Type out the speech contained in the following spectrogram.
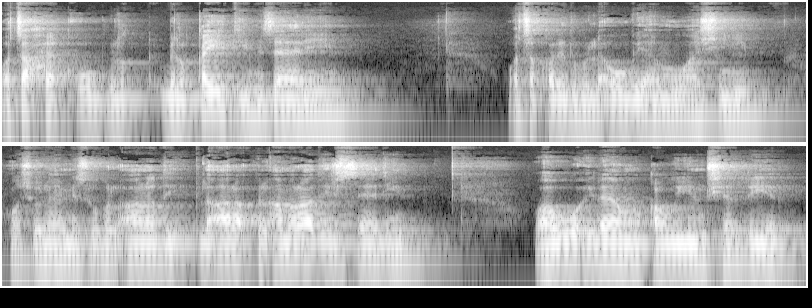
وتحرق بالقيد مزارهم وتقرض بالأوبئة مواشيم وتلامس بالأرض بالأمراض أجسادهم وهو إله قوي شرير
